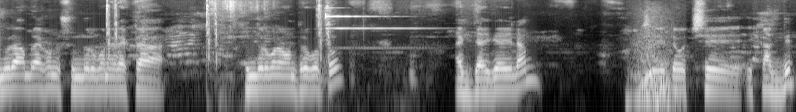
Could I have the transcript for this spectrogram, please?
বন্ধুরা, আমরা এখন সুন্দরবনের একটা সুন্দরবনের অন্তর্গত। এক জায়গায় এলাম। সেটা হচ্ছে এই কাকদ্বীপ।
